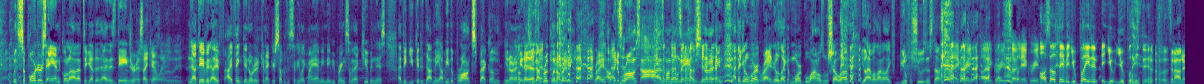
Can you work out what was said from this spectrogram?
With supporters and colada together, that is dangerous. I can't Absolutely. wait. Now, David, I, I think in order to connect yourself with a city like Miami, maybe bring some of that Cubanness. I think you could adopt me. I'll be the Bronx Beckham. You know what I mean? Okay, you that's got it. Brooklyn already, right? I'll be the Bronx. Uh, uh, as my middle name. You know what I mean? I think it'll work, right? It'll, like more guanos will show up. You'll have a lot of like beautiful shoes and stuff. I agree. I agree. Totally agree. Also, David, you played in you you played. In, it's an honor.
